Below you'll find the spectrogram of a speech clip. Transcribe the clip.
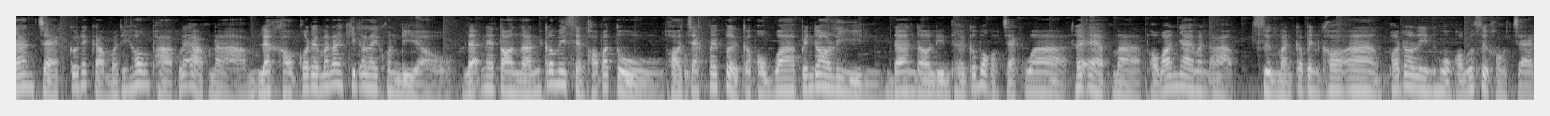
ด้านแจ็คก็ได้กลับมาที่ห้องพักและอาบน้ำและเขาก็ได้มานั่งคิดอะไรคนเดียว และในตอนนั้นก็มีเสียงเคาะประตู พอแจ็คไปเปิดก็พบว่าเป็นดอรีน ด้านดอรีนเธอก็บอกกับแจ็คว่าเธอแอบมาเพราะบ้านยายมันอับ ซึ่งมันก็เป็นข้ออ้าง เพราะดอรีนห่วงความรู้สึกของแจ็ค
